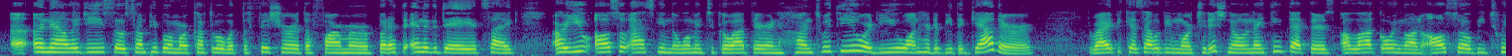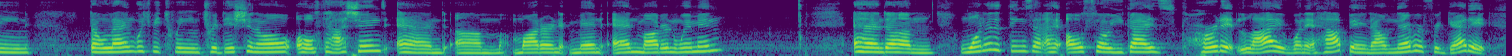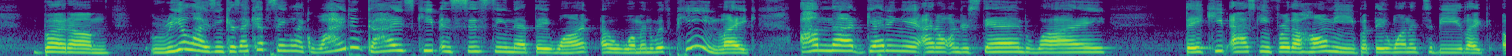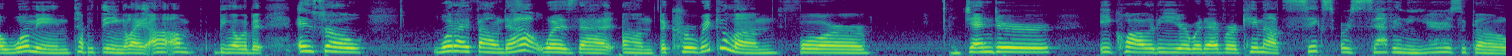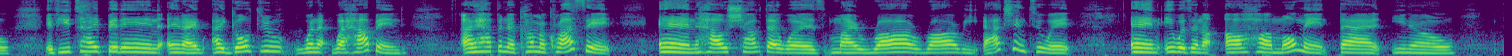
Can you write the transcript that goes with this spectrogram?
uh, analogy. So some people are more comfortable with the fisher, the farmer. But at the end of the day, it's like, are you also asking the woman to go out there and hunt with you, or do you want her to be the gatherer? Right? Because that would be more traditional. And I think that there's a lot going on also between the language between traditional, old fashioned, and um, modern men and modern women and um, one of the things that I also, you guys heard it live when it happened. I'll never forget it. But um, realizing, because I kept saying, like, why do guys keep insisting that they want a woman with peen? Like, I'm not getting it. I don't understand why they keep asking for the homie, but they want it to be like a woman type of thing. Like, I'm being a little bit. And so, what I found out was that um, the curriculum for gender equality or whatever came out six or seven years ago. If you type it in and I, I go through when what happened, I happened to come across it and how shocked I was, my raw, raw reaction to it. And it was an aha moment that, you know,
